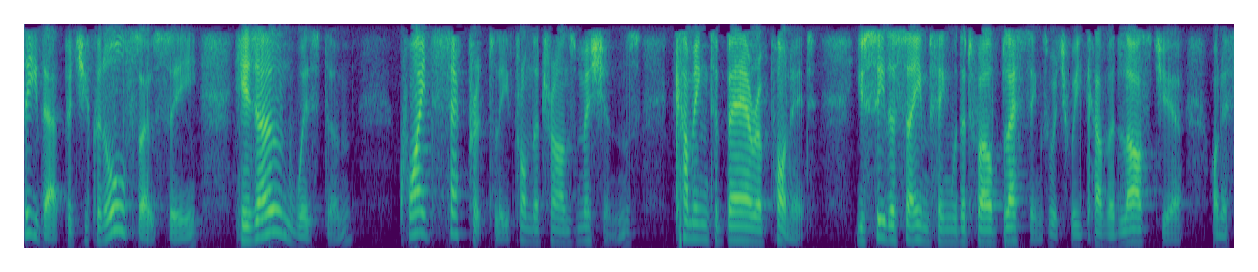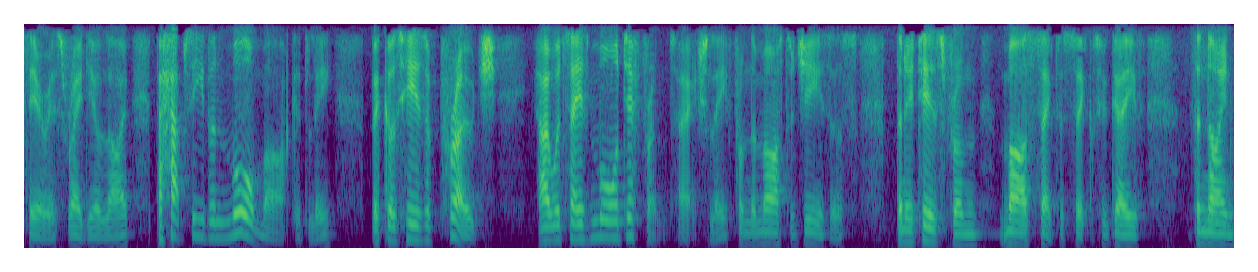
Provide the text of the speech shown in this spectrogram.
see that, but you can also see his own wisdom quite separately from the transmissions coming to bear upon it. You see the same thing with the 12 blessings, which we covered last year on Aetherius Radio Live, perhaps even more markedly, because his approach I would say is more different actually from the Master Jesus than it is from Mars Sector 6 who gave the nine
